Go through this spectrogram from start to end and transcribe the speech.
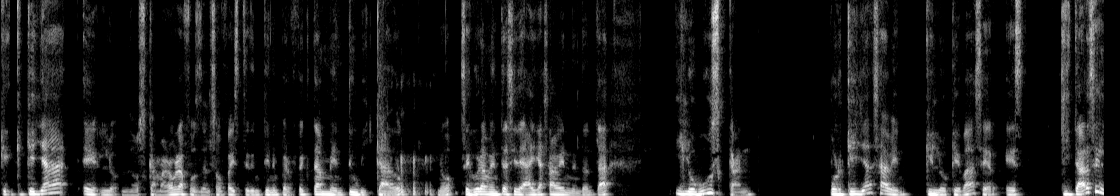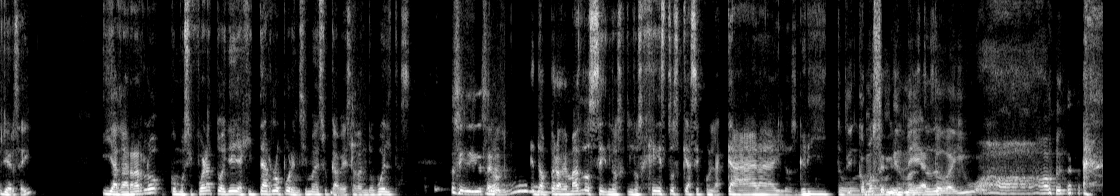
que, que ya eh, los camarógrafos del SoFi Stadium tienen perfectamente ubicado, ¿no? Seguramente así de, ah, ya saben en dónde está, y lo buscan porque ya saben que lo que va a hacer es quitarse el jersey y agarrarlo como si fuera toalla y agitarlo por encima de su cabeza dando vueltas. Sí, ¿no? pero además los, los, gestos que hace con la cara y los gritos. Sí, cómo se menea todo ahí. ¡Wow!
